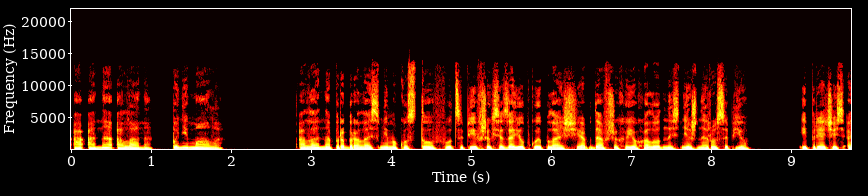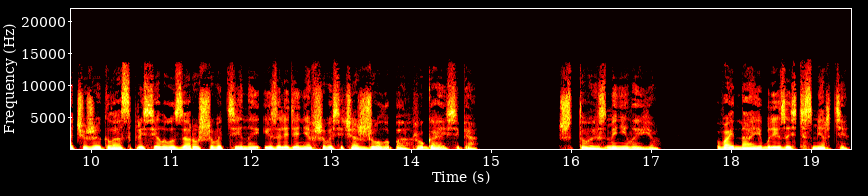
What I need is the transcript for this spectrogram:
А она, Алана, понимала. Алана пробралась мимо кустов, уцепившихся за юбку и плащ обдавших ее холодной снежной россыпью, и, прячась от чужих глаз, присела у заросшего тиной и заледеневшего сейчас жёлоба, ругая себя. Что изменило ее? Война и близость смерти?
